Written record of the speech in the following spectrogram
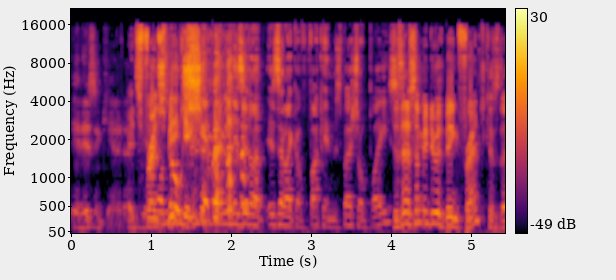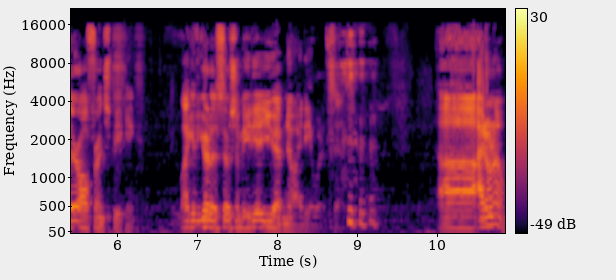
It is in Canada. It's Yeah. French well, no speaking. shit. But I mean, is it a is it like a fucking special place? Does that have something to do with being French? Because they're all French speaking. Like if you go to the social media, you have no idea what it says. uh, I don't know,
